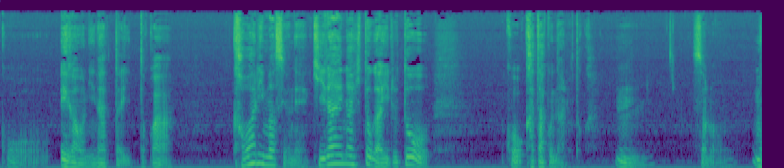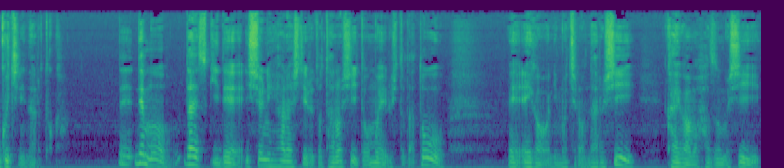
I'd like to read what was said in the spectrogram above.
こう、笑顔になったりとか、変わりますよね。嫌いな人がいると、こう、硬くなるとか、うん、その、無口になるとか。で、でも、大好きで一緒に話していると楽しいと思える人だと、え笑顔にもちろんなるし、会話も弾むし、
